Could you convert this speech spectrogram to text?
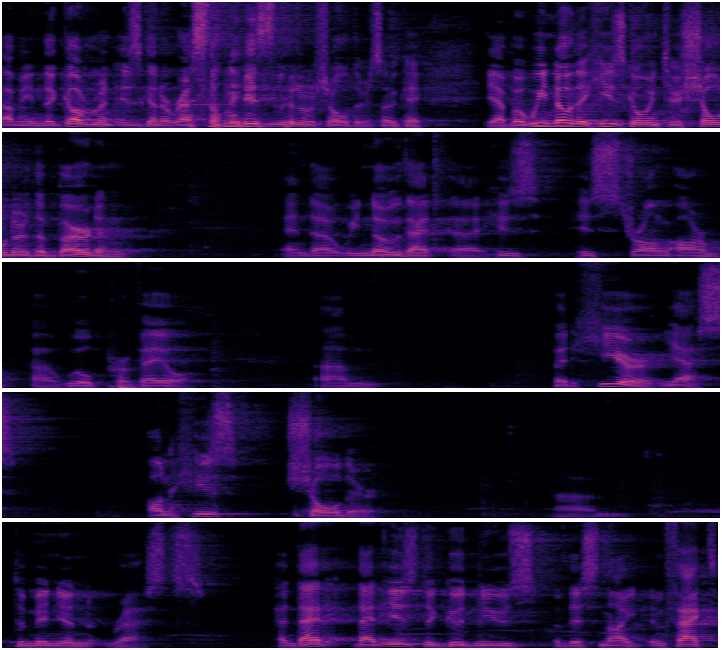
I mean, the government is going to rest on his little shoulders, okay. Yeah, but we know that he's going to shoulder the burden. And uh, we know that uh, his, his strong arm uh, will prevail. Um, but here, yes, on his shoulder, um, dominion rests. And that, that is the good news of this night. In fact,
